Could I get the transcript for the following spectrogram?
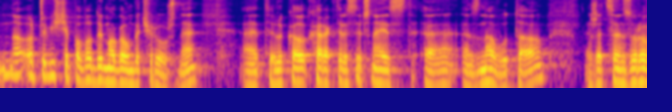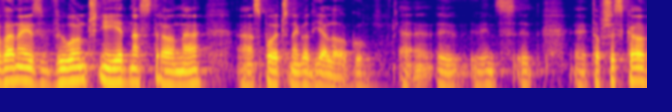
No, oczywiście powody mogą być różne, e, tylko charakterystyczne jest e, znowu to, że cenzurowana jest wyłącznie jedna strona e, społecznego dialogu. Y, Więc to wszystko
